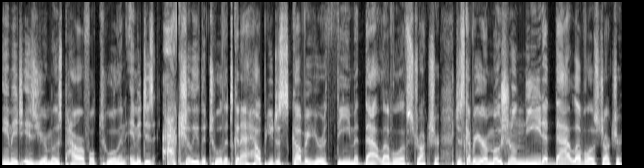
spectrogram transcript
Image is your most powerful tool, and image is actually the tool that's going to help you discover your theme at that level of structure, discover your emotional need at that level of structure,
